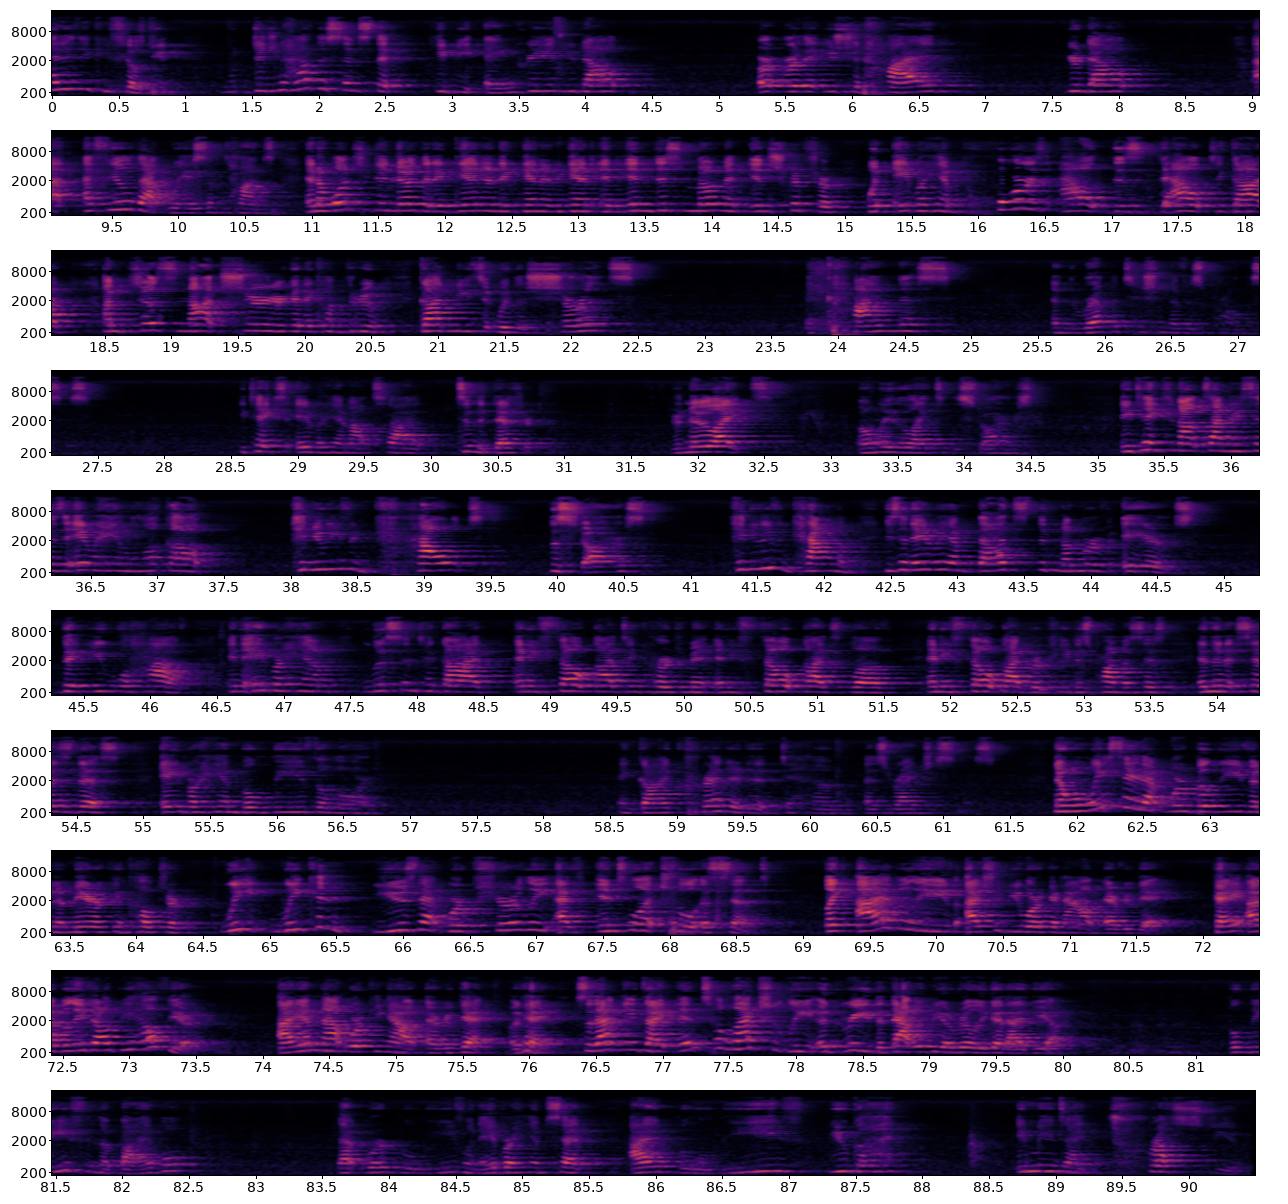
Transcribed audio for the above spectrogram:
How do you think he feels? Do You, did you have the sense that he'd be angry if you doubt? Or, or that you should hide your doubt? I, I feel that way sometimes. And I want you to know that again and again and again. And in this moment in Scripture, when Abraham pours out this doubt to God, I'm just not sure you're going to come through. God meets it with assurance and kindness and the repetition of his promises. He takes Abraham outside. It's in the desert. No lights, only the lights of the stars. He takes him outside and he says, Abraham, look up. Can you even count the stars? Can you even count them? He said, Abraham, that's the number of heirs that you will have. And Abraham listened to God and he felt God's encouragement and he felt God's love and he felt God repeat his promises. And then it says this Abraham believed the Lord. And God credited it to him as righteousness. Now, when we say that word believe in American culture, we, we can use that word purely as intellectual assent. Like, I believe I should be working out every day. Okay? I believe I'll be healthier. I am not working out every day. Okay? So that means I intellectually agree that that would be a really good idea. Belief in the Bible, that word believe, when Abraham said, I believe you, God, it means I trust you.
